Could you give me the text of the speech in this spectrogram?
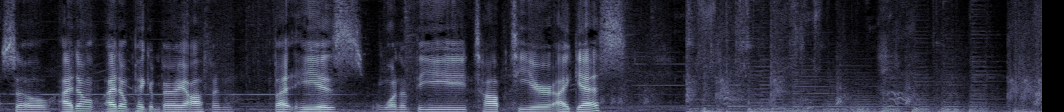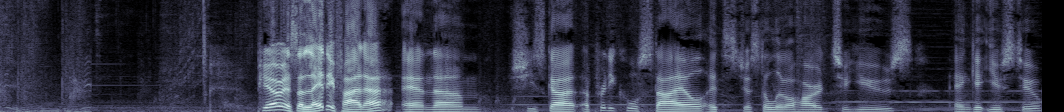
so I don't I don't pick him very often. But he is one of the top tier, I guess. Pure is a lady fighter, and um, she's got a pretty cool style. It's just a little hard to use and get used to.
